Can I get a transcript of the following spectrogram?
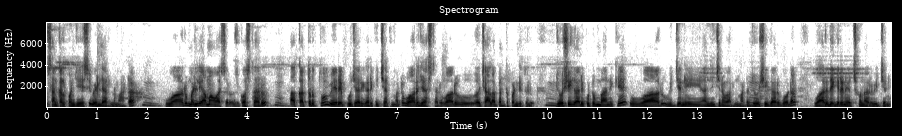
సంకల్పం చేసి వెళ్ళారనమాట. వారు మళ్ళీ అమావాస్య రోజుకి వస్తారు. ఆ కర్తృత్వం వేరే పూజారి గారికి ఇచ్చారనమాట వారు చేస్తారు వారు చాలా పెద్ద పండితులు. జోషి గారి కుటుంబానికే వారు విద్యని అందించిన వారు అనమాట. జోషి గారు కూడా వారి దగ్గరే నేర్చుకున్నారు విద్యని.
